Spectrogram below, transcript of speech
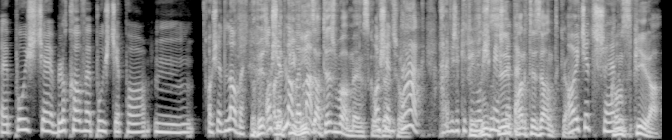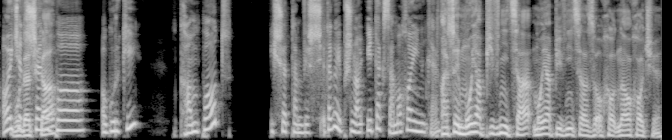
e, pójście blokowe, pójście po mm, osiedlowe. No wiesz, osiedlowe ale piwnica mam. też była męską Osied... rzeczą. Tak, ale wiesz, jakie W to było piwnicy śmieszne. Tak? partyzantka, Ojciec szedł, konspira, ojciec wódeczka. szedł po ogórki, kompot i szedł tam, wiesz, tego i przynosił. I tak samo choinkę. Ale sobie moja piwnica, moja piwnica z Ocho, na Ochocie,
